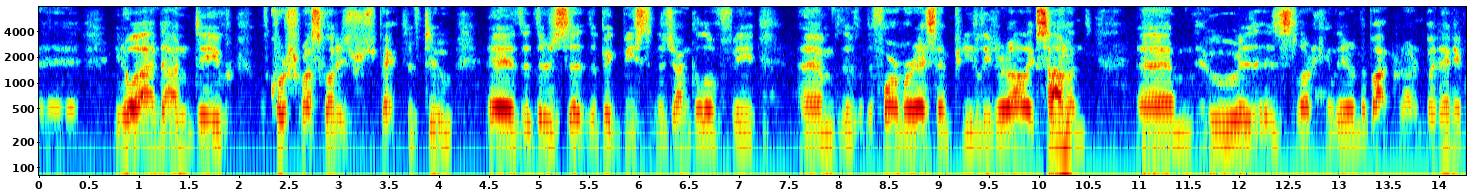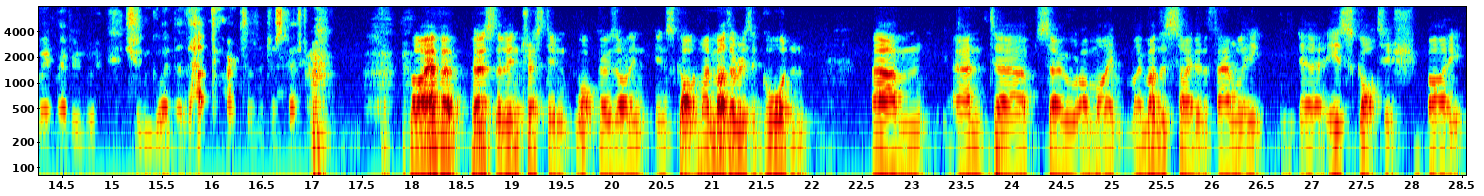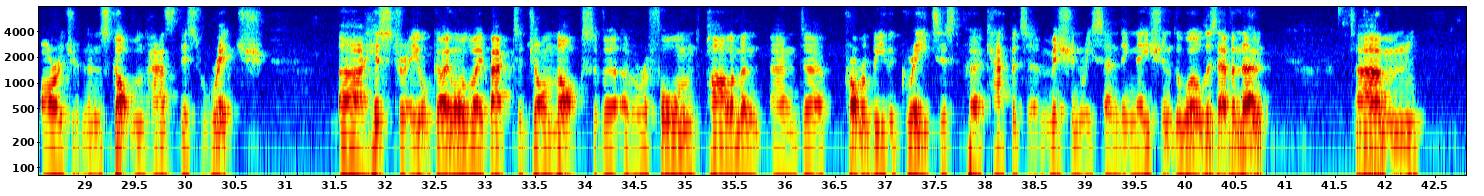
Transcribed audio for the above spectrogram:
Uh, you know, and and of course, from a Scottish perspective too, uh, there's the big beast in the jungle of uh, um, the, the former SNP leader Alex Salmond um, who is, is, lurking there in the background. But anyway, maybe we shouldn't go into that part of the discussion. well, I have a personal interest in what goes on in, in Scotland. My mother is a Gordon, um, and uh, so on my my mother's side of the family uh, is Scottish by origin, and Scotland has this rich uh, history, going all the way back to John Knox of a, of a reformed parliament and uh, probably the greatest per capita missionary sending nation the world has ever known. Um,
